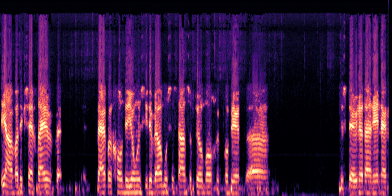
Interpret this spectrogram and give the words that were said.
ja, wat ik zeg, wij, wij hebben gewoon de jongens die er wel moesten staan zoveel mogelijk geprobeerd uh, te steunen daarin. En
